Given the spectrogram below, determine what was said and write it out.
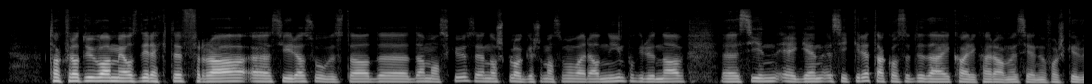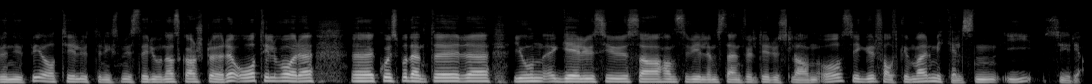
Takk for at du var med oss direkte fra uh, Syrias hovedstad uh, Damaskus. En norsk blogger som altså må være anonym pga. Uh, sin egen sikkerhet. Takk også til deg, Kari Karame, seniorforsker ved NUPI, og til utenriksminister Jonas Gahr Støre, og til våre korrespondenter Jon Gelius i USA, Hans-Wilhelm Steinfeld i Russland og Sigurd Falkenberg Mikkelsen i Syria.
